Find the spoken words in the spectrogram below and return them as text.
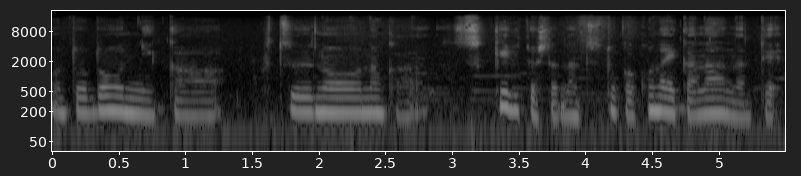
本当どうにか普通のなんかすっきりとした夏とか来ないかななんて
